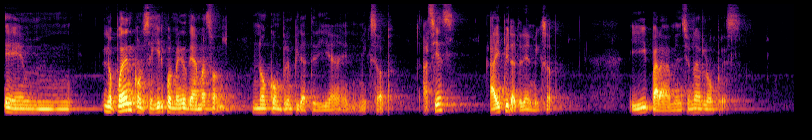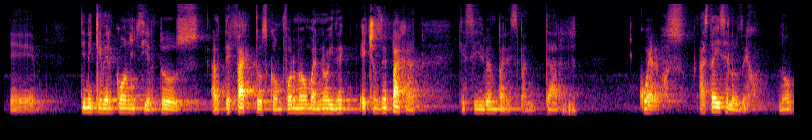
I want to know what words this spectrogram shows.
em, lo pueden conseguir por medio de Amazon. No compren piratería en Mixup. Así es, hay piratería en Mixup. Y para mencionarlo, pues, eh, tiene que ver con ciertos artefactos con forma humanoide hechos de paja que sirven para espantar cuervos. Hasta ahí se los dejo, ¿no?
